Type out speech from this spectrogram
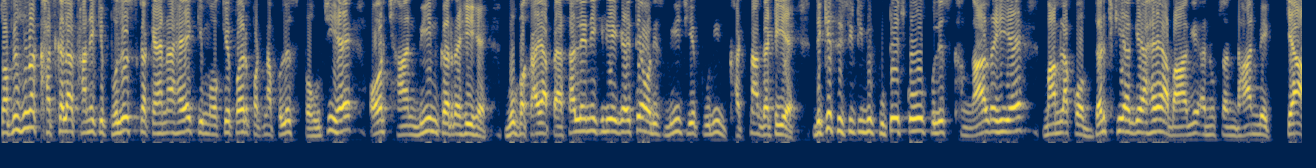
तो आपने सुना, खचकला थाने की पुलिस का कहना है कि मौके पर पटना पुलिस पहुँची है और छानबीन कर रही है। वो बकाया पैसा लेने के लिए गए थे और इस बीच ये पूरी घटना घटी है। देखिए, सीसीटीवी फुटेज को पुलिस खंगाल रही है। मामला को अब दर्ज किया गया है। अब आगे अनुसंधान में क्या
